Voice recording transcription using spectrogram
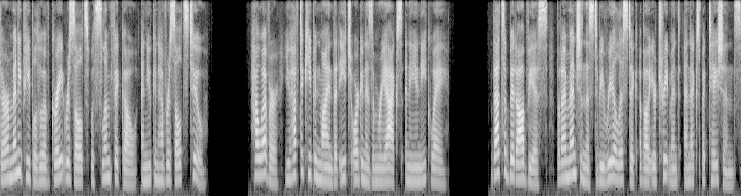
there are many people who have great results with Slim Fit Go, and you can have results too. However, you have to keep in mind that each organism reacts in a unique way. That's a bit obvious, but I mention this to be realistic about your treatment and expectations.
